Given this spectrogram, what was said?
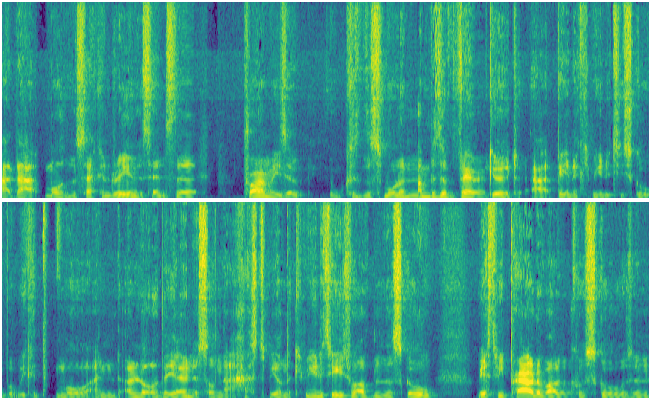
at that more than secondary in the sense that primaries are because the smaller numbers are very good at being a community school, but we could do more. And a lot of the onus on that has to be on the communities rather than the school. We have to be proud of our local schools and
